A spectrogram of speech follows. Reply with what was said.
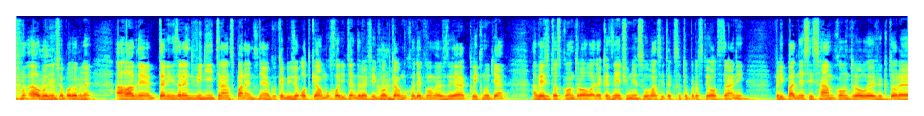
alebo Mhm. niečo podobné. A hlavne ten inzerent vidí transparentne, ako keby, že odkiaľ mu chodí ten trafik, Mhm. odkiaľ mu chodia konverzia, kliknutia a vie si to skontrolovať. A keď s niečím nesúhlasí, tak sa to proste odstráni. Prípadne si sám kontroluje, že ktoré,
